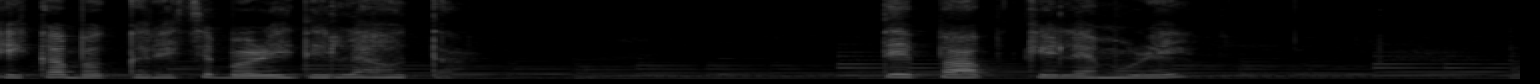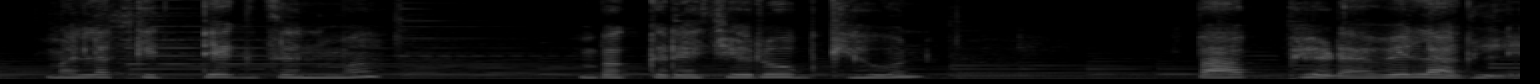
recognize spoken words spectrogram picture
एका बकऱ्याचा बळी दिला होता. ते पाप केल्यामुळे मला कित्येक जन्म बकऱ्याचे रूप घेऊन पाप फेडावे लागले.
